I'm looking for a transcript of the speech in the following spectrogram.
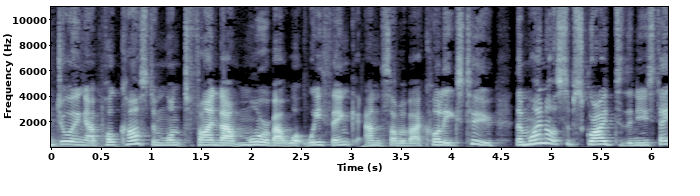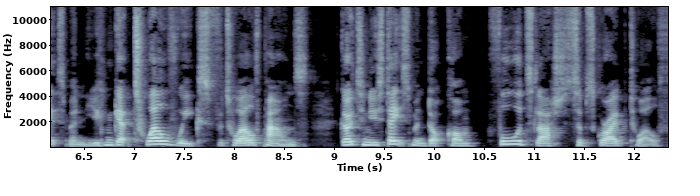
Enjoying our podcast and want to find out more about what we think and some of our colleagues too, then why not subscribe to the New Statesman? You can get 12 weeks for £12. Go to newstatesman.com forward slash subscribe 12.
